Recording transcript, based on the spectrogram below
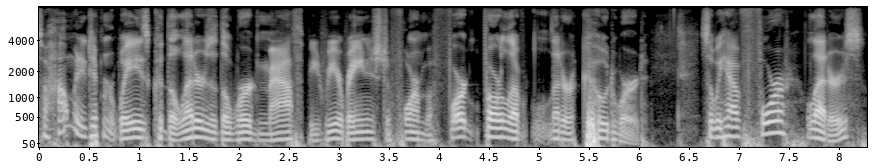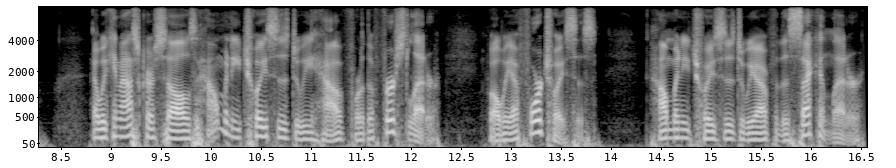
So how many different ways could the letters of the word math be rearranged to form a four, four code word? So we have four letters, and we can ask ourselves, how many choices do we have for the first letter? Well, we have four choices. How many choices do we have for the second letter?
